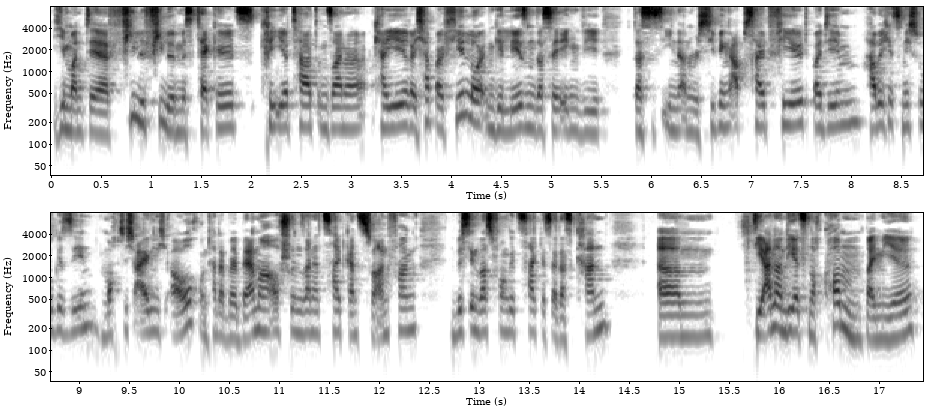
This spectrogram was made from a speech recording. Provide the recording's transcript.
jemand, der viele, viele Miss-Tackles kreiert hat in seiner Karriere. Ich habe bei vielen Leuten gelesen, dass er irgendwie, dass es ihnen an Receiving Upside fehlt bei dem. Habe ich jetzt nicht so gesehen. Mochte ich eigentlich auch und hat er bei Berma auch schon in seiner Zeit ganz zu Anfang ein bisschen was von gezeigt, dass er das kann. Ähm, die anderen, die jetzt noch kommen bei mir,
